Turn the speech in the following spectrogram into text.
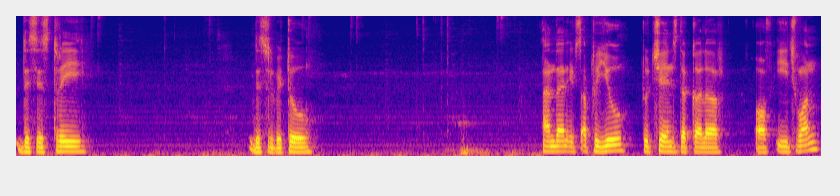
this is 3 this will be 2 and then it's up to you to change the color of each one.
